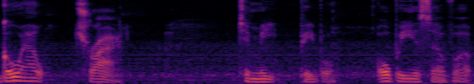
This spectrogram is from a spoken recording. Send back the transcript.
go out, try to meet people, open yourself up.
